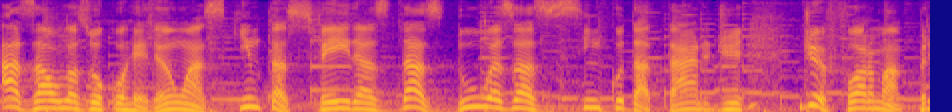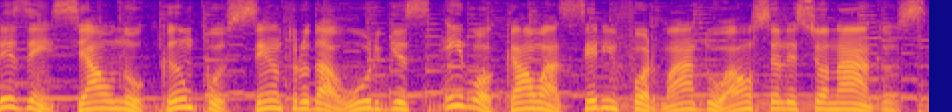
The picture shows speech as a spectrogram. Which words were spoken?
as aulas ocorrerão às quintas-feiras, das 2 às 5 da tarde, de forma presencial no campus centro da URGS, em local a ser informado aos selecionados.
